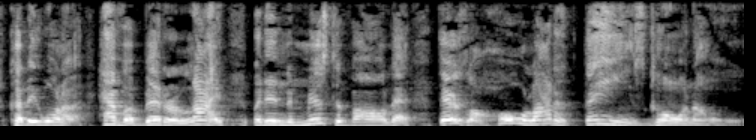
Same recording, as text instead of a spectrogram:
because they want to have a better life. But in the midst of all that, there's a whole lot of things going on.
